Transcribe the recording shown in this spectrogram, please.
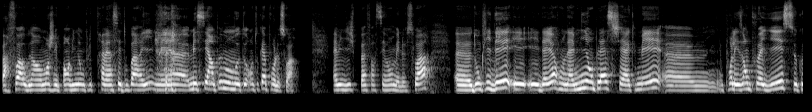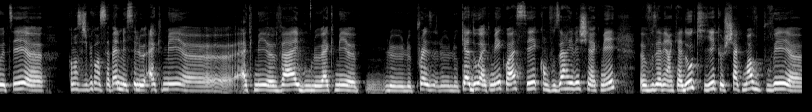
Parfois, au bout d'un moment, j'ai pas envie non plus de traverser tout Paris, mais, euh, mais c'est un peu mon moto, en tout cas pour le soir. À midi, je peux pas forcément, mais le soir. Euh, donc l'idée, et, et d'ailleurs, on a mis en place chez Acme euh, pour les employés ce côté euh, comment je sais plus comment ça s'appelle, mais c'est le Acme, euh, Acme Vibe ou le Acme, euh, le, le, le, cadeau Acme, quoi. C'est quand vous arrivez chez Acme, euh, vous avez un cadeau qui est que chaque mois, vous pouvez, euh,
